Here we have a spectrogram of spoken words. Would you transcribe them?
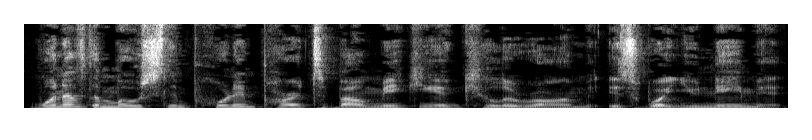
One of the most important parts about making a killer ROM is what you name it.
